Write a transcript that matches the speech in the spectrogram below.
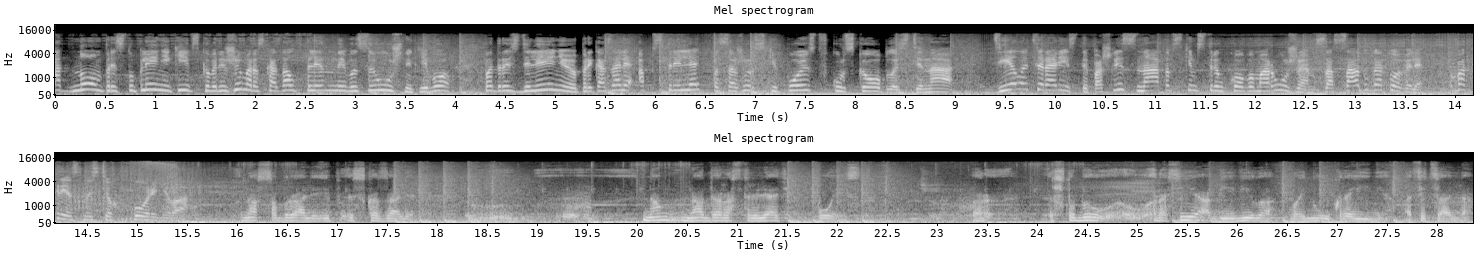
одном преступлении киевского режима рассказал пленный ВСУшник. Его подразделению приказали обстрелять пассажирский поезд в Курской области. На дело террористы пошли с натовским стрелковым оружием. Засаду готовили в окрестностях Коренева. Нас собрали и сказали, нам надо расстрелять поезд, чтобы Россия объявила войну Украине официально.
